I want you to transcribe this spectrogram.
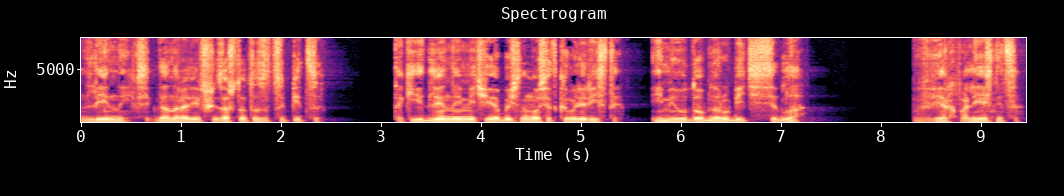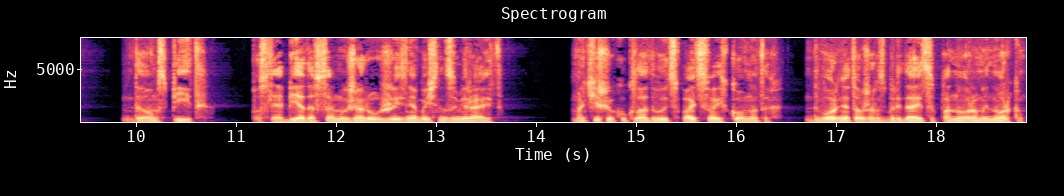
Длинный, всегда норовивший за что-то зацепиться. Такие длинные мечи обычно носят кавалеристы. Ими удобно рубить с седла. Вверх по лестнице. Дом спит. После обеда в самую жару жизнь обычно замирает. Мальчишек укладывают спать в своих комнатах. Дворня тоже разбредается по норам и норкам.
